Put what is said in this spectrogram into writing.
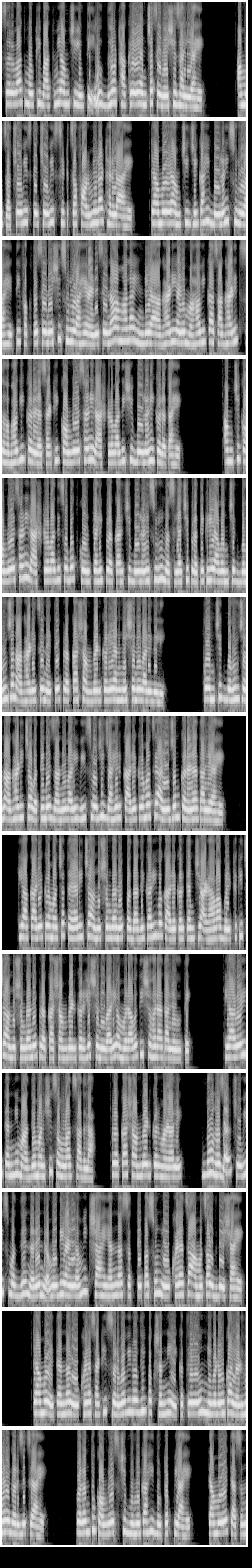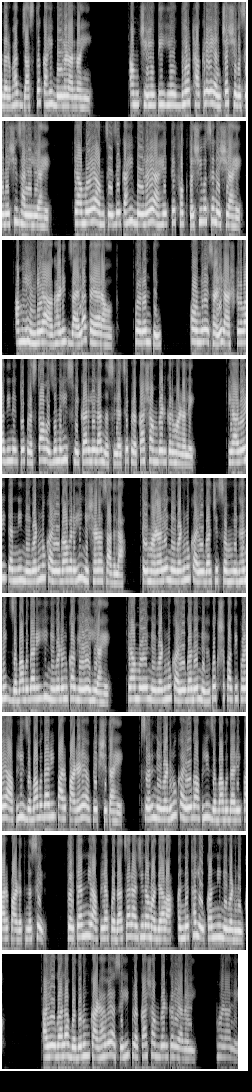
सर्वात मोठी बातमी आमची युती. उद्धव ठाकरे यांच्या सेनेशी झाली आहे. आमचा चोवीस ते चोवीस सीटचा फॉर्म्युला ठरला आहे. त्यामुळे आमची जी काही बोलणी सुरू आहे ती फक्त सेनेशी सुरू आहे आणि सेना आम्हाला इंडिया आघाडी आणि महाविकास आघाडीत सहभागी करण्यासाठी काँग्रेस आणि राष्ट्रवादीशी बोलणी करत आहे. आमची काँग्रेस आणि राष्ट्रवादी सोबत कोणत्याही प्रकारची बोलणी सुरू नसल्याची प्रतिक्रिया वंचित बहुजन आघाडीचे नेते प्रकाश आंबेडकर यांनी शनिवारी दिली. वंचित बहुजन आघाडीच्या वतीने जानेवारी वीस रोजी जाहीर कार्यक्रमाचे आयोजन करण्यात आले आहे. या कार्यक्रमाच्या तयारीच्या अनुषंगाने पदाधिकारी व कार्यकर्त्यांची आढावा बैठकीच्या अनुषंगाने प्रकाश आंबेडकर हे शनिवारी अमरावती शहरात आले होते. यावेळी त्यांनी माध्यमांशी संवाद साधला. प्रकाश आंबेडकर म्हणाले दोन हजार चोवीसमध्ये नरेंद्र मोदी आणि अमित शाह यांना सत्तेपासून रोखण्याचा आमचा उद्देश आहे. त्यामुळे त्यांना रोखण्यासाठी सर्व विरोधी पक्षांनी एकत्र येऊन निवडणुका लढविणे गरजेचे आहे. परंतु काँग्रेसची भूमिका ही दुटप्पी आहे त्यामुळे त्या संदर्भात जास्त काही बोलणार नाही. आमची युती ही उद्धव ठाकरे यांच्या शिवसेनेशी झालेली आहे. त्यामुळे आमचे जे काही बोलणे आहे ते फक्त शिवसेनेशी आहे. आम्ही इंडिया आघाडीत जायला तयार आहोत. परंतु काँग्रेस आणि राष्ट्रवादीने तो प्रस्ताव अजूनही स्वीकारलेला नसल्याचे प्रकाश आंबेडकर म्हणाले. यावेळी त्यांनी निवडणूक आयोगावरही निशाणा साधला. ते म्हणाले निवडणूक आयोगाची संविधानिक जबाबदारी ही निवडणुका घेणे ही आहे. त्यामुळे निवडणूक आयोगाने निपक्षपातीपणे आपली जबाबदारी पार पाडणे अपेक्षित आहे. सर निवडणूक आयोग आपली जबाबदारी पार पाडत नसेल तर त्यांनी आपल्या पदाचा राजीनामा द्यावा अन्यथा लोकांनी निवडणूक आयोगाला बदलून काढावे असेही प्रकाश आंबेडकर यावेळी म्हणाले.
